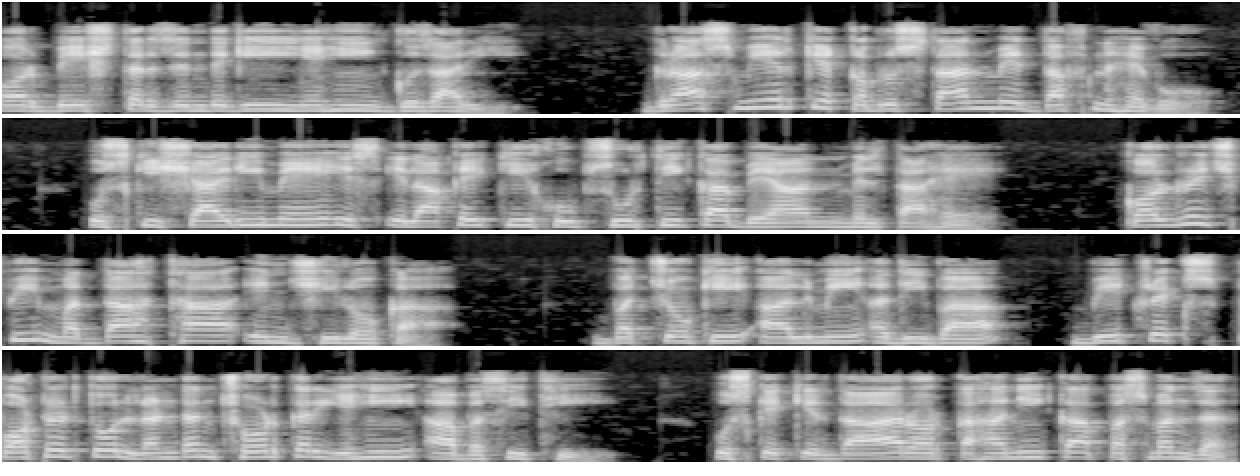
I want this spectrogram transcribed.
اور بیشتر زندگی یہیں گزاری۔ گراسمیئر کے قبرستان میں دفن ہے وہ۔ اس کی شاعری میں اس علاقے کی خوبصورتی کا بیان ملتا ہے۔ کالرج بھی مداح تھا ان جھیلوں کا۔ بچوں کی عالمی ادیبہ بیٹرکس پوٹر تو لنڈن چھوڑ کر یہیں آبسی تھی۔ اس کے کردار اور کہانی کا پس منظر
